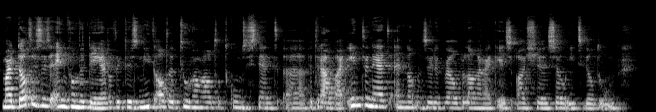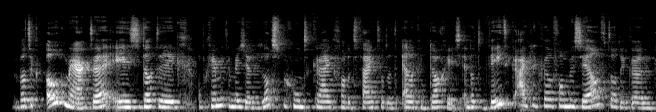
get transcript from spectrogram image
Maar dat is dus een van de dingen. Dat ik dus niet altijd toegang had tot consistent uh, betrouwbaar internet. En dat natuurlijk wel belangrijk is als je zoiets wil doen. Wat ik ook merkte is dat ik op een gegeven moment een beetje last begon te krijgen van het feit dat het elke dag is. En dat weet ik eigenlijk wel van mezelf. Dat ik een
